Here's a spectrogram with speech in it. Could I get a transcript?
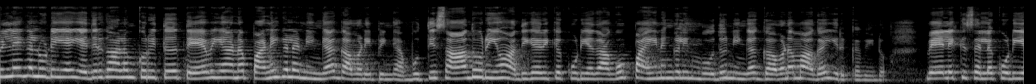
பிள்ளைகளுடைய எதிர்காலம் குறித்து தேவையான பணிகளை நீங்கள் கவனிப்பீங்க. புத்தி சாதுரியம் அதிகரிக்கக்கூடியதாகவும் பயணங்களின் போது நீங்கள் கவனமாக இருக்க வேண்டும். வேலைக்கு செல்லக்கூடிய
